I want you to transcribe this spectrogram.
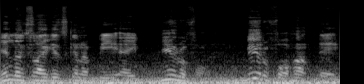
it looks like it's gonna be a beautiful, beautiful hump day.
